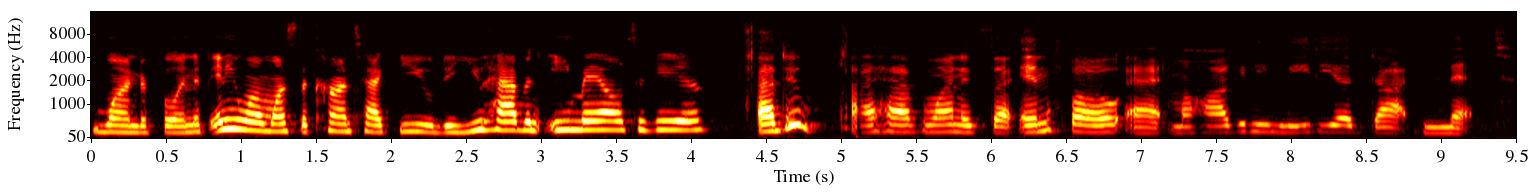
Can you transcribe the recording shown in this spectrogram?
Wonderful. And if anyone wants to contact you, do you have an email to give? I do. I have one. It's uh, info at mahoganymedia.net.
